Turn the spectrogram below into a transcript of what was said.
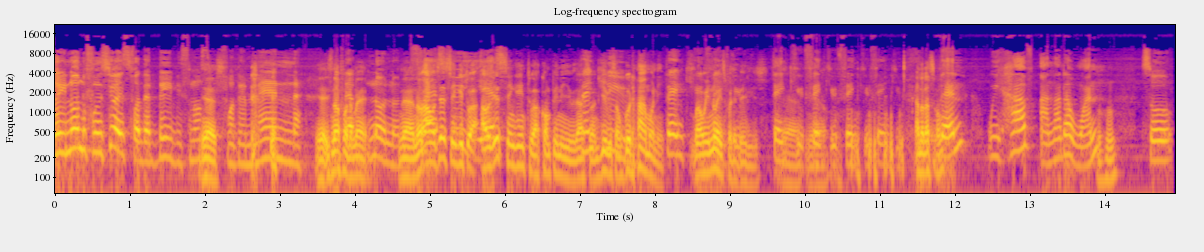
So you know nufuncio is for the babies not Yes. for the men. Yeah, it's not for the, The- men. no, no, no. no. I was just singing to. I was just singing to accompany you. That's Thank one. Give you some good harmony. Thank you. But we know it's for thank the babies. Thank Yeah, you, yeah. thank you, thank you, thank you. Another song? Then we have another one. Mm-hmm. So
